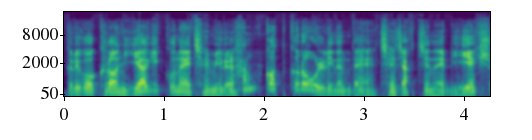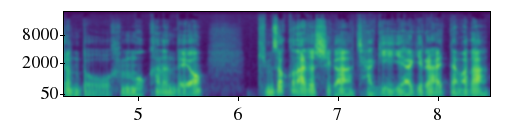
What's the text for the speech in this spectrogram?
그리고 그런 이야기꾼의 재미를 한껏 끌어올리는데 제작진의 리액션도 한몫하는데요. 김석훈 아저씨가 자기 이야기를 할 때마다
